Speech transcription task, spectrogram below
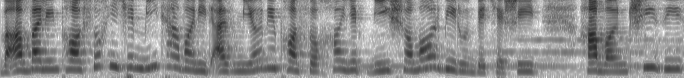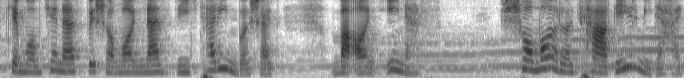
و اولین پاسخی که می توانید از میان پاسخهای بیشمار بیرون بکشید همان چیزی است که ممکن است به شما نزدیکترین باشد و آن این است شما را تغییر می دهد.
